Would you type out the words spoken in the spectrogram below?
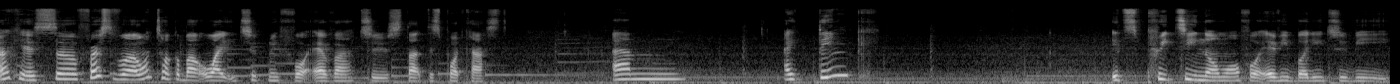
Okay, so first of all, I want to talk about why it took me forever to start this podcast. Um, I think it's pretty normal for everybody to be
